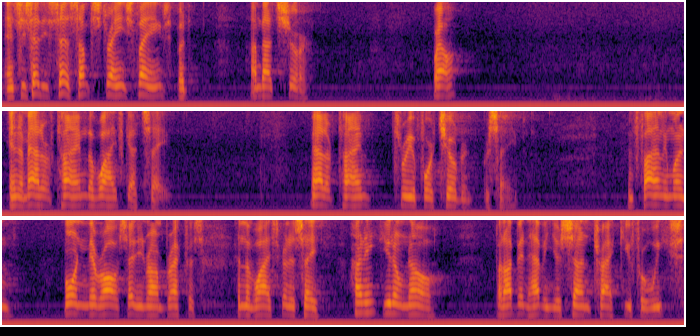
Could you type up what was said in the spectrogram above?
and she said he says some strange things, but I'm not sure. Well, in a matter of time, the wife got saved. Matter of time, three or four children were saved. And finally, one morning, they were all sitting around breakfast, and the wife's going to say, Honey, you don't know, but I've been having your son track you for weeks.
